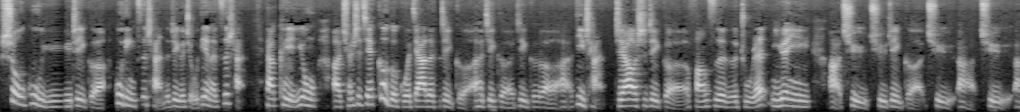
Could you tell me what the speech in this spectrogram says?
受雇于这个固定资产的这个酒店的资产，它可以用啊全世界各个国家的这个这个这个啊地产，只要是这个房子的主人，你愿意啊去去这个去啊去啊。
